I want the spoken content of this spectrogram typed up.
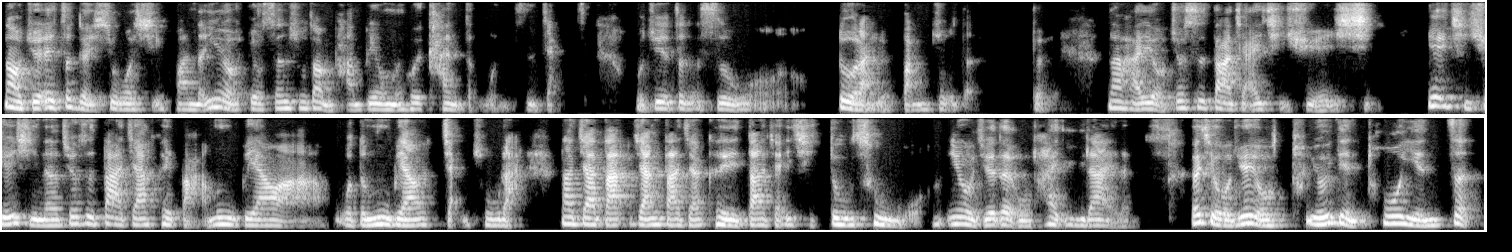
那我觉得哎，这个也是我喜欢的，因为有有声书在我们旁边，我们会看的文字这样子。我觉得这个是我对我来有帮助的。对，那还有就是大家一起学习。因为一起学习呢，就是大家可以把目标啊，我的目标讲出来，那家大将大家可以大家一起督促我，因为我觉得我太依赖了，而且我觉得有有一点拖延症，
